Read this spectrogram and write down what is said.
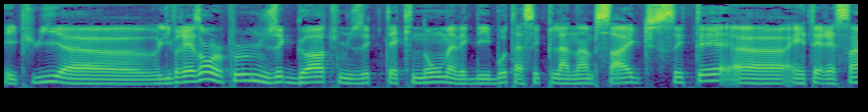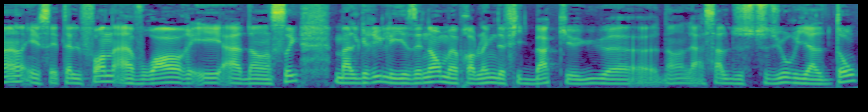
Et puis, euh, livraison un peu musique goth, musique techno, mais avec des bouts assez planants, psych. C'était euh, intéressant et c'était le fun à voir et à danser, malgré les énormes problèmes de feedback qu'il y a eu euh, dans la salle du studio Rialto.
